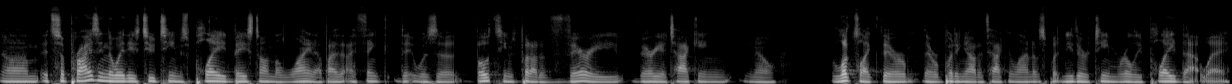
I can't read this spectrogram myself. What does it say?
Um, it's surprising the way these two teams played based on the lineup. I, I think that it was a both teams put out a very very attacking. You know, it looked like they were they were putting out attacking lineups, but neither team really played that way,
